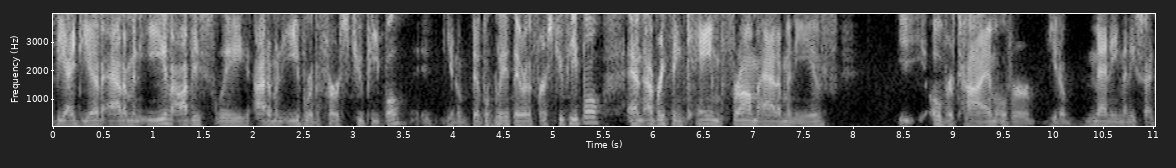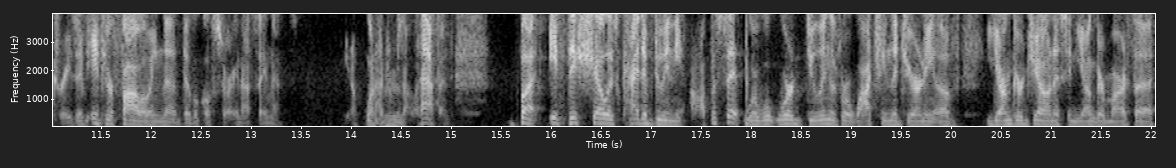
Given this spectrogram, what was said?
the idea of adam and eve obviously adam and eve were the first two people you know biblically mm-hmm. they were the first two people and everything came from adam and eve over time over you know many many centuries if, if you're following the biblical story not saying that's you know 100% mm-hmm. what happened but if this show is kind of doing the opposite where what we're doing is we're watching the journey of younger jonas and younger martha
